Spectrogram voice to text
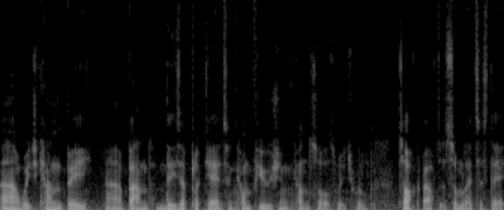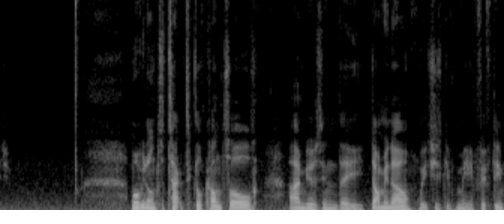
uh, which can be uh. These are placates and confusion consoles, which we'll talk about at some later stage. Moving on to tactical console, I'm using the Domino, which is giving me 15%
